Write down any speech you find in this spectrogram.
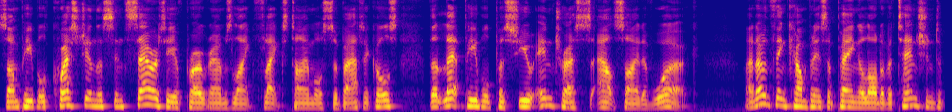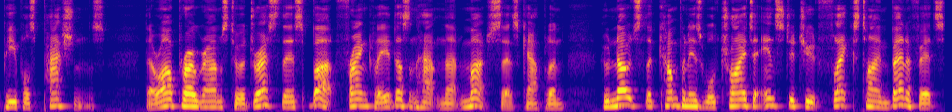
Some people question the sincerity of programs like flex time or sabbaticals that let people pursue interests outside of work. I don't think companies are paying a lot of attention to people's passions. There are programs to address this, but frankly, it doesn't happen that much, says Kaplan, who notes that companies will try to institute flex time benefits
